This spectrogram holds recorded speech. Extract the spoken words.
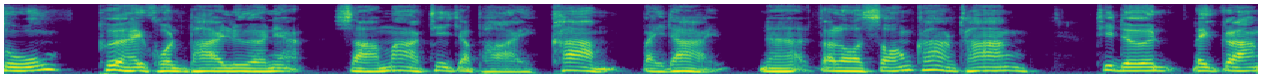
สูง เพื่อให้คนพายเรือเนี่ยสามารถที่จะพายข้ามไปได้นะตลอดสองข้างทางที่เดินไปกลาง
